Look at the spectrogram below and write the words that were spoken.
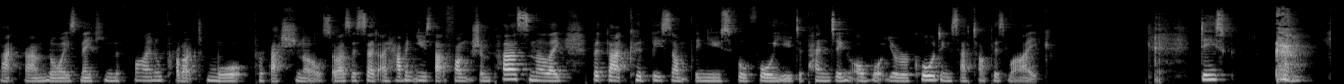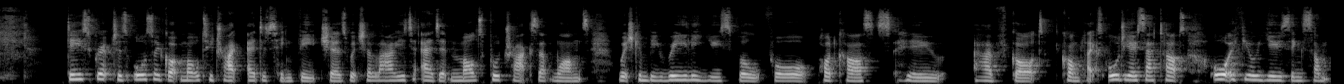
background noise, making the final product more professional. So, as I said, I haven't used that function personally, but that could be something useful for you depending on what your recording setup is like. Descript Descript has also got multi-track editing features which allow you to edit multiple tracks at once, which can be really useful for podcasts who have got complex audio setups or if you're using some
